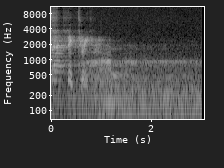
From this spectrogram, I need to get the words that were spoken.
Batman's victory.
